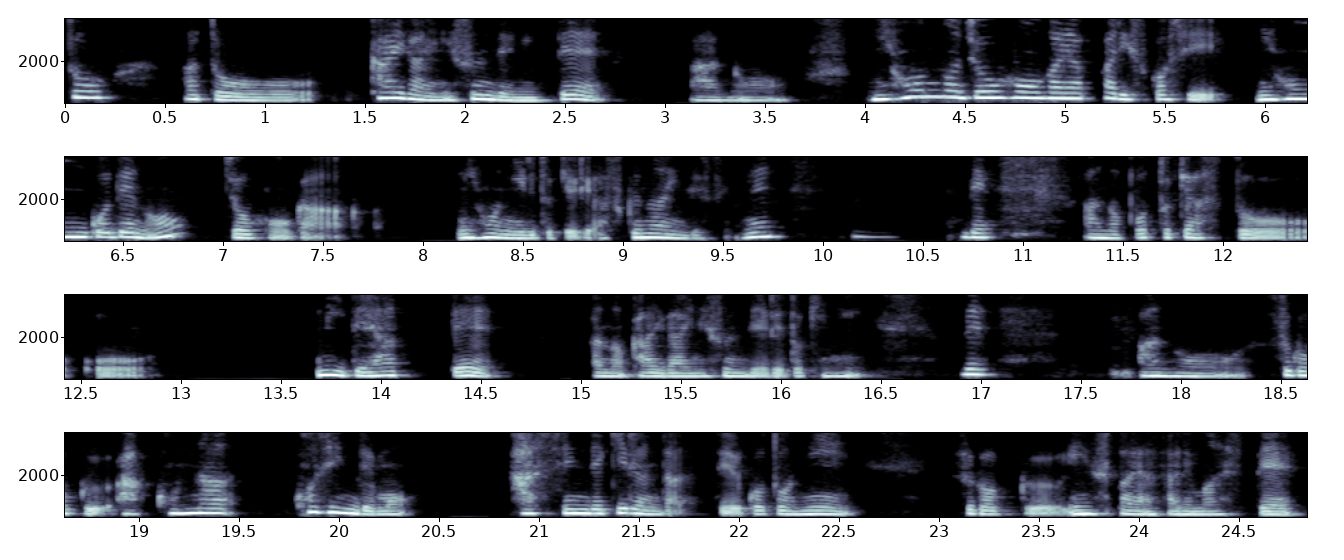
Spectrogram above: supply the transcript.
と、あと、海外に住んでみて、あの、日本の情報がやっぱり少し日本語での情報が日本にいる時よりは少ないんですよね。うんあの、ポッドキャストをに出会って、あの、海外に住んでいる時に。で、あの、すごく、あ、こんな個人でも発信できるんだっていうことに、すごくインスパイアされまして、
